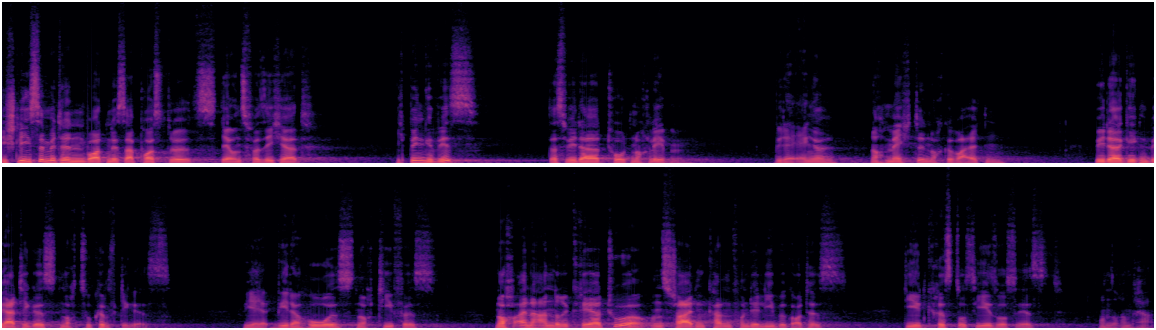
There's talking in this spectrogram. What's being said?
Ich schließe mit den Worten des Apostels, der uns versichert, ich bin gewiss, dass weder Tod noch Leben, weder Engel noch Mächte noch Gewalten, weder Gegenwärtiges noch Zukünftiges, weder Hohes noch Tiefes, noch eine andere Kreatur uns scheiden kann von der Liebe Gottes, die in Christus Jesus ist, unserem Herrn.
